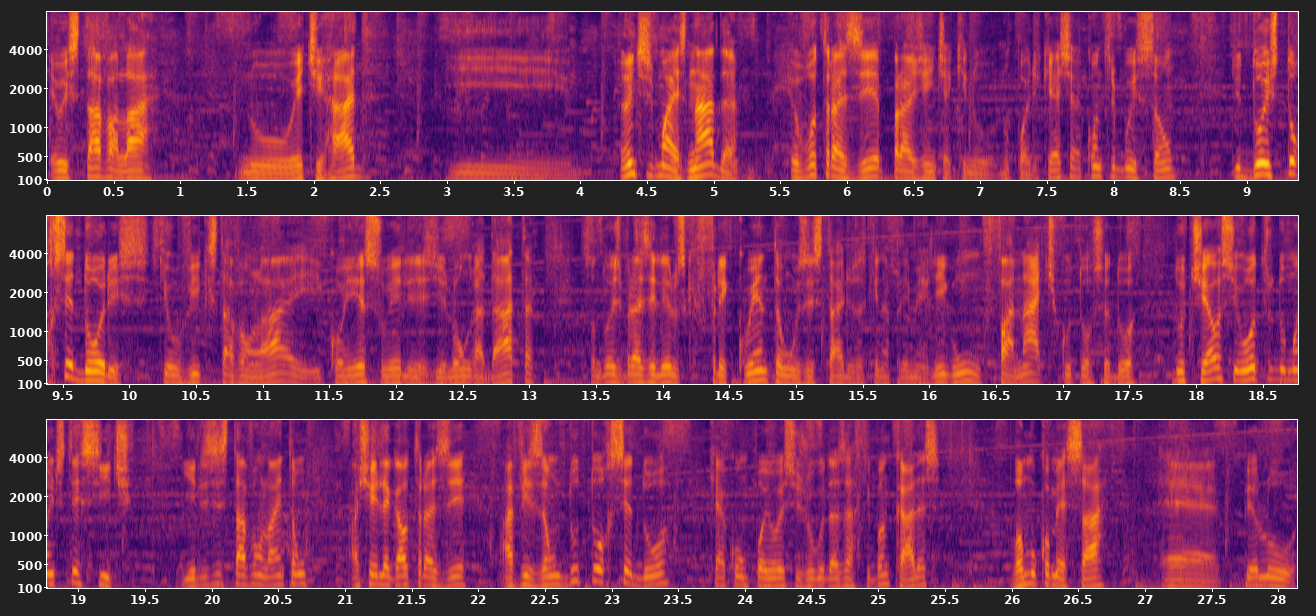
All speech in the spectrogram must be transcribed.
Eu estava lá no Etihad e antes de mais nada, eu vou trazer pra gente aqui no, no podcast a contribuição de dois torcedores que eu vi que estavam lá e conheço eles de longa data. São dois brasileiros que frequentam os estádios aqui na Premier League, um fanático torcedor do Chelsea e outro do Manchester City. E eles estavam lá, então achei legal trazer a visão do torcedor que acompanhou esse jogo das arquibancadas. Vamos começar é, pelo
